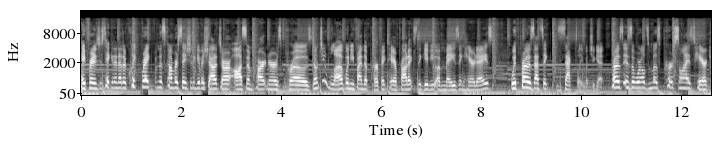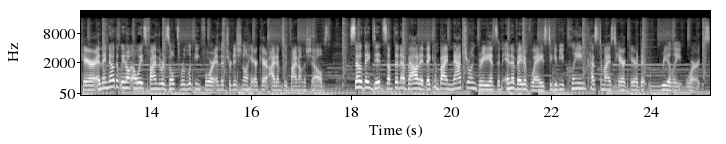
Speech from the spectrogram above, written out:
Hey, friends, just taking another quick break from this conversation to give a shout out to our awesome partners, Prose. Don't you love when you find the perfect hair products that give you amazing hair days? With Prose, that's exactly what you get. Prose is the world's most personalized hair care, and they know that we don't always find the results we're looking for in the traditional hair care items we find on the shelves. So they did something about it. They combine natural ingredients in innovative ways to give you clean, customized hair care that really works.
